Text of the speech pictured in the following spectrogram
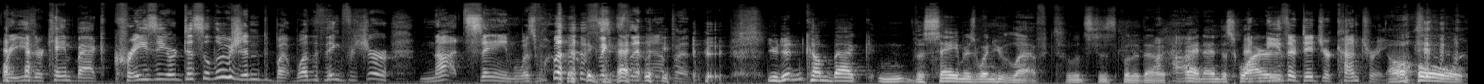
where he either came back crazy or disillusioned, but one thing for sure, not sane was one of the things that happened. You didn't come back the same as when you left. Let's just put it that way. And, and the squire. Uh-huh. And neither did your country. Oh,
